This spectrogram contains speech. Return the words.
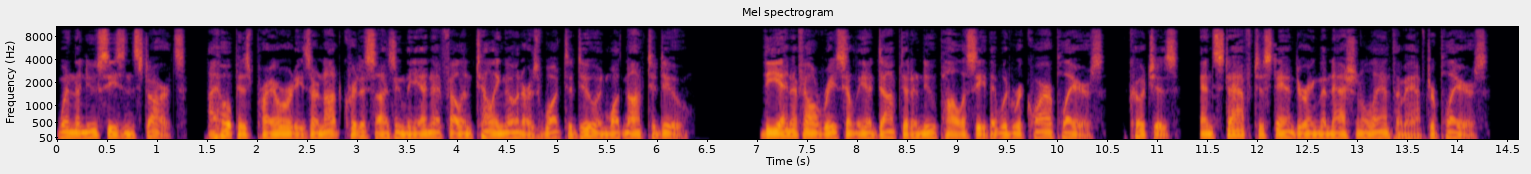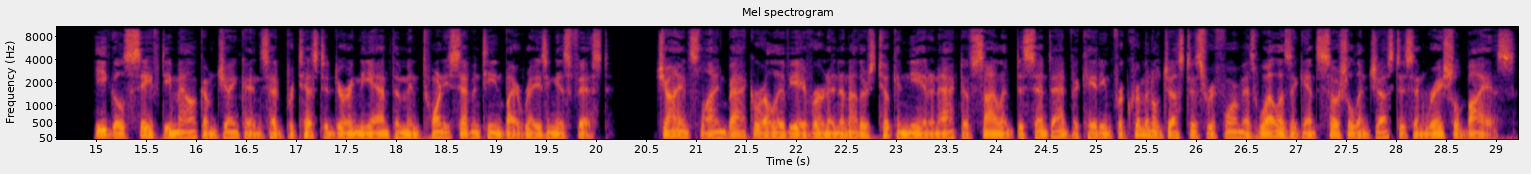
When the new season starts, I hope his priorities are not criticizing the NFL and telling owners what to do and what not to do. The NFL recently adopted a new policy that would require players, coaches, and staff to stand during the national anthem after players. Eagles safety Malcolm Jenkins had protested during the anthem in 2017 by raising his fist. Giants linebacker Olivier Vernon and others took a knee in an act of silent dissent advocating for criminal justice reform as well as against social injustice and racial bias.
